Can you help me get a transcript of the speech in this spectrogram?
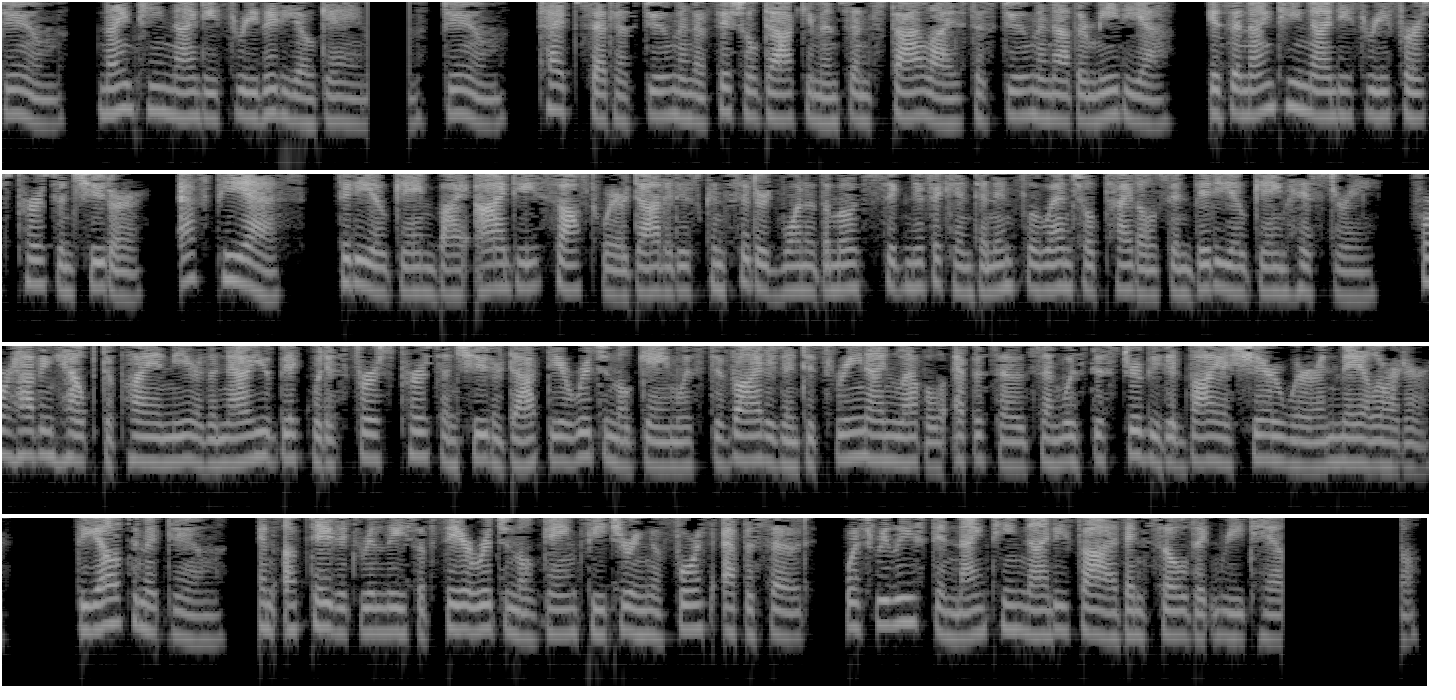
Doom, 1993 video game. Doom, typeset as Doom in official documents and stylized as Doom in other media, is a 1993 first-person shooter, FPS, video game by ID Software. It is considered one of the most significant and influential titles in video game history, for having helped to pioneer the now ubiquitous first-person shooter. The original game was divided into three nine-level episodes and was distributed via shareware and mail order. The Ultimate Doom, an updated release of the original game featuring a fourth episode, was released in 1995 and sold at retail.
